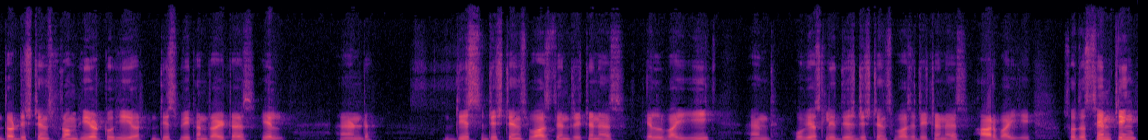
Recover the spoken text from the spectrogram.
the distance from here to here this we can write as L and this distance was then written as L by E and obviously this distance was written as R by E. So, the same thing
